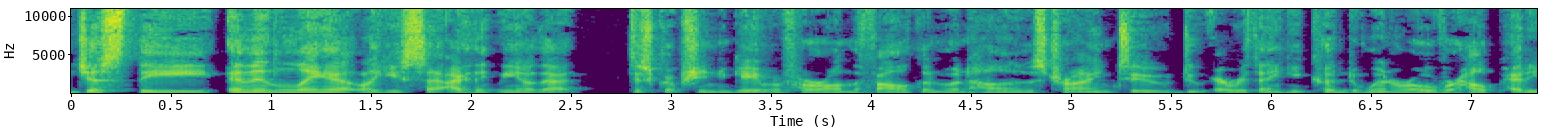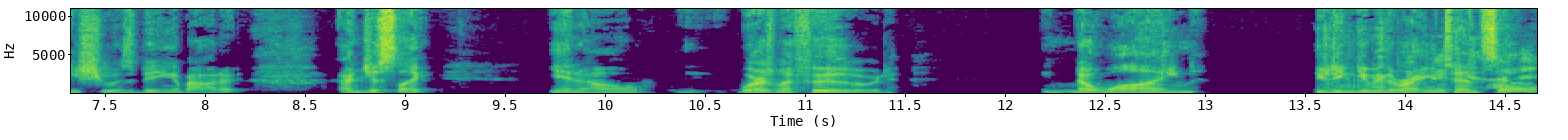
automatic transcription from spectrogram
just the and then Leia, like you said, I think you know that description you gave of her on the Falcon when Han was trying to do everything he could to win her over, how petty she was being about it, and just like, you know, where's my food? No wine. You didn't give me the right utensil. Yeah.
